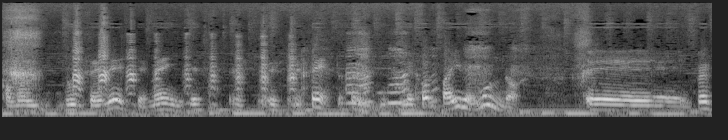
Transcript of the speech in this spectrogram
como el dulce de leche, May, es, es, es, es esto, es el mejor país del mundo. Eh, pero,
